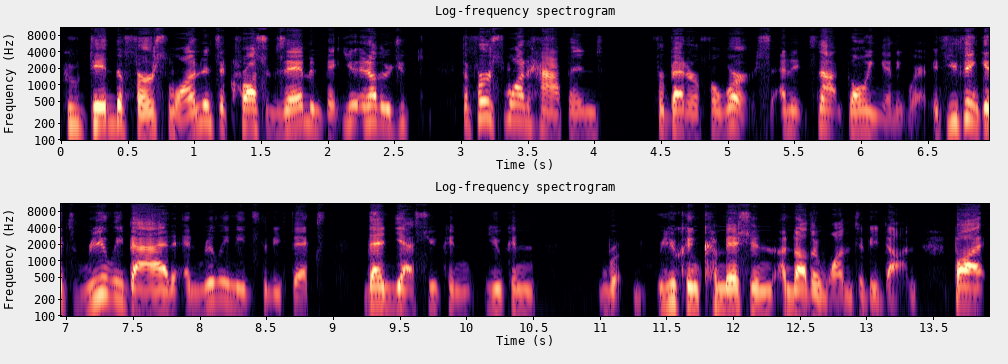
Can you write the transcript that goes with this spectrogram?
who did the first one, and to cross-examine. But you, in other words, you, the first one happened for better or for worse, and it's not going anywhere. If you think it's really bad and really needs to be fixed, then yes, you can you can you can commission another one to be done. But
